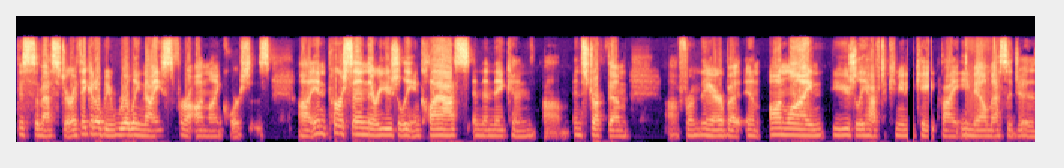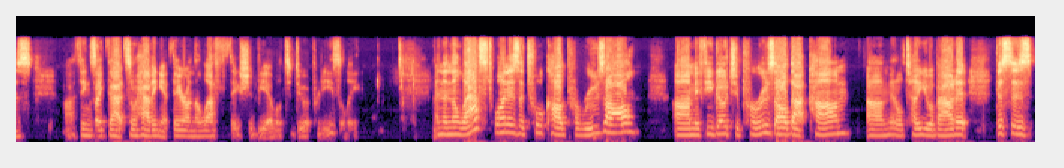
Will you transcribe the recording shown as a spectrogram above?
this semester. I think it'll be really nice for online courses. Uh, in person, they're usually in class, and then they can um, instruct them uh, from there. But in online, you usually have to communicate by email messages, uh, things like that. So having it there on the left, they should be able to do it pretty easily. And then the last one is a tool called Perusall. Um, if you go to perusall.com, um, it'll tell you about it. This is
